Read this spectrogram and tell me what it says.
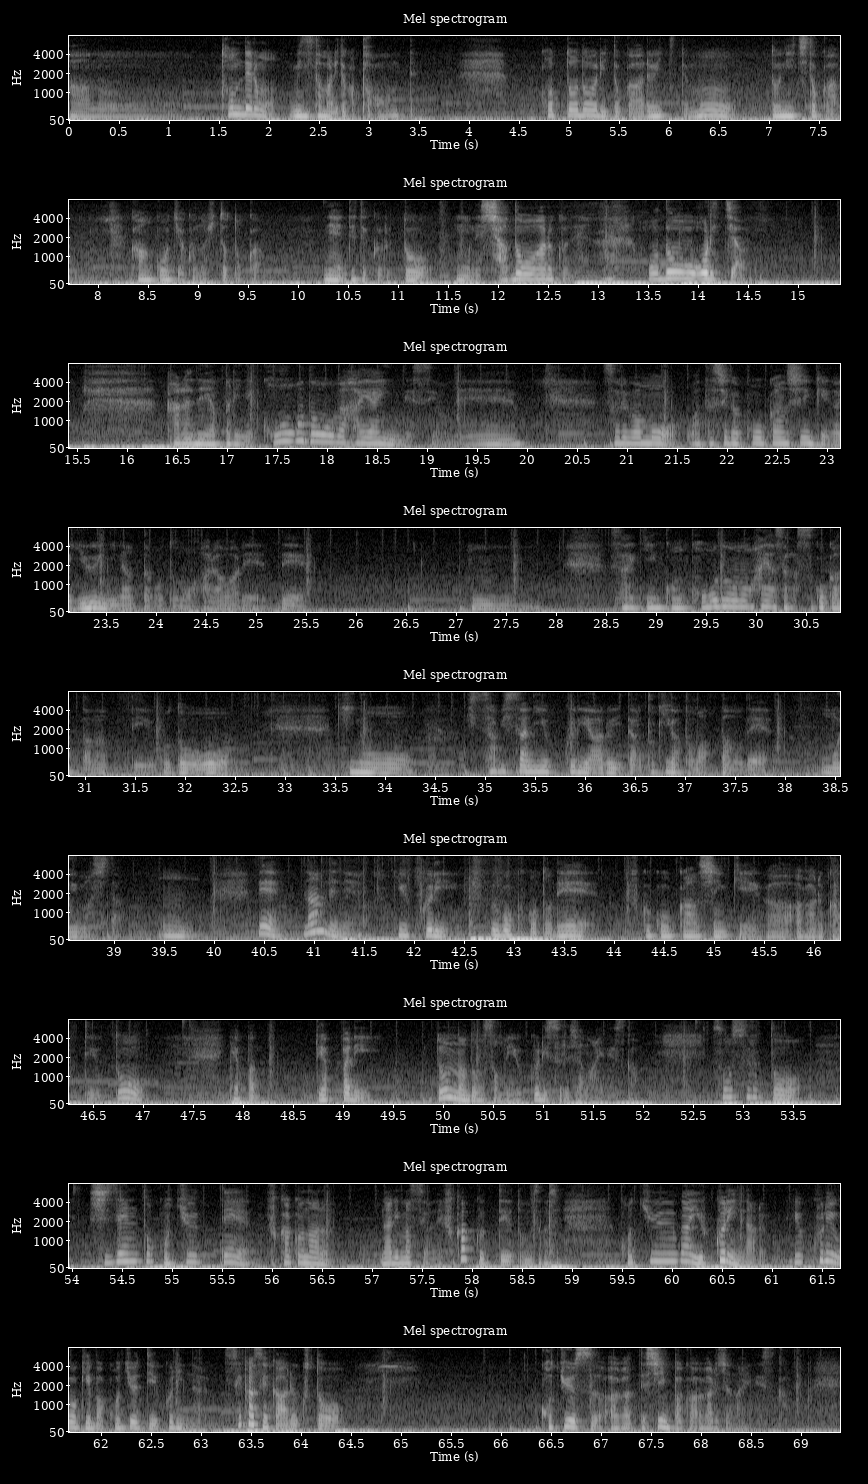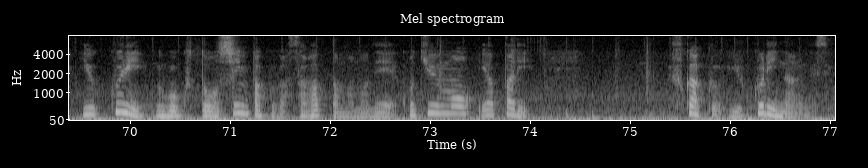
あの飛んでるもん。水たまりとかポーンって。骨董通りとか歩いてても土日とか観光客の人とかね出てくるともうね車道を歩くね。歩道を降りちゃう。からねやっぱりね行動が早いんですよね。それはもう私が交感神経が優位になったことの表れで。うん。最近この行動の速さがすごかったなっていうことを昨日久々にゆっくり歩いたら時が止まったので思いました。うん、でなんでねゆっくり動くことで副交感神経が上がるかっていうとやっぱやっぱりどんな動作もゆっくりするじゃないですか。そうすると自然と呼吸って深くなる。なりますよね。深くっていうと難しい。呼吸がゆっくりになる。ゆっくり動けば呼吸ってゆっくりになる。せかせか歩くと呼吸数上がって心拍上がるじゃないですか。ゆっくり動くと心拍が下がったままで呼吸もやっぱり深くゆっくりになるんですよ。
